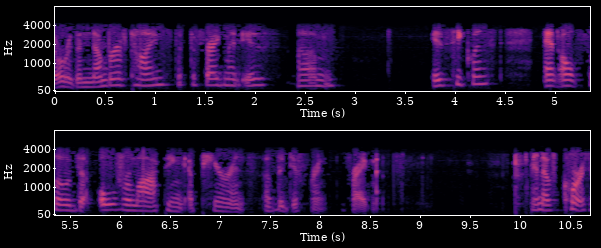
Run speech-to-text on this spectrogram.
or the number of times that the fragment is um, is sequenced and also the overlapping appearance of the different fragments. And of course,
